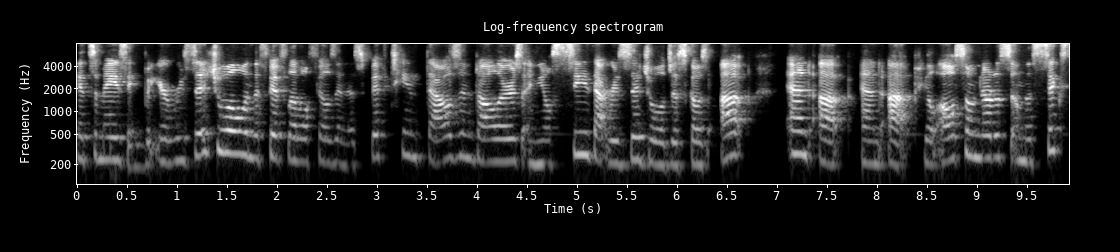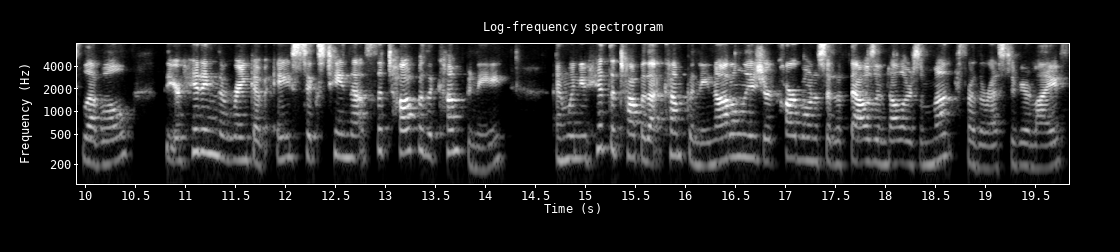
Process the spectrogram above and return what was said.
It's amazing. But your residual when the fifth level fills in is $15,000 and you'll see that residual just goes up and up and up. You'll also notice on the sixth level that you're hitting the rank of A16. That's the top of the company. And when you hit the top of that company, not only is your car bonus at $1,000 a month for the rest of your life,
